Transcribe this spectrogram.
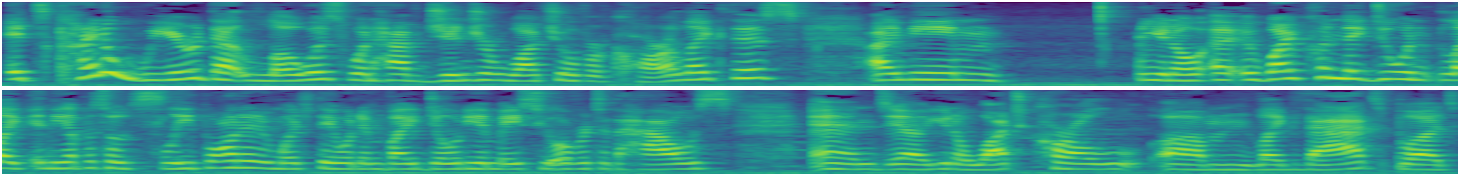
it's kind of weird that Lois would have Ginger watch over Carl like this. I mean you know, uh, why couldn't they do it like in the episode "Sleep on It," in which they would invite Dodie and Macy over to the house and uh, you know watch Carl um, like that? But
